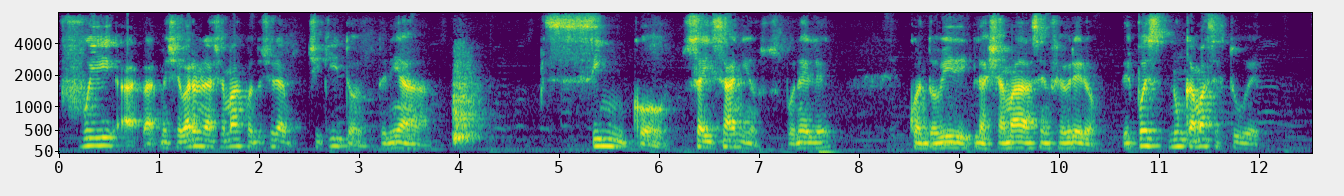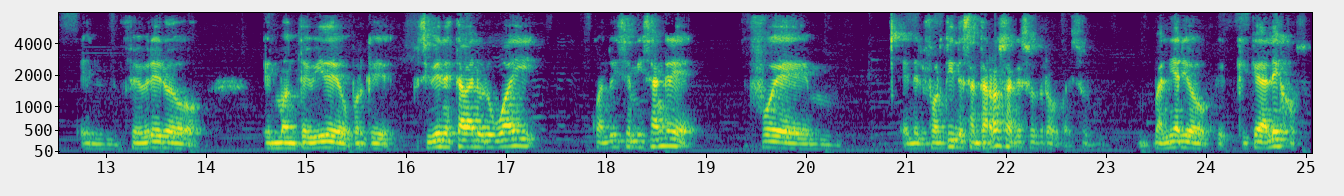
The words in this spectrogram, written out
fui, a- me llevaron las llamadas cuando yo era chiquito, tenía 5, 6 años, ponele, cuando vi las llamadas en febrero. Después nunca más estuve en febrero en Montevideo, porque si bien estaba en Uruguay, cuando hice mi sangre fue mm, en el Fortín de Santa Rosa, que es otro, es un balneario que, que queda lejos,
